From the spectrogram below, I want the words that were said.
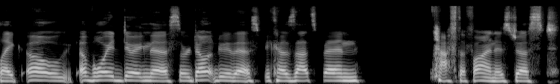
like, oh, avoid doing this or don't do this because that's been half the fun is just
